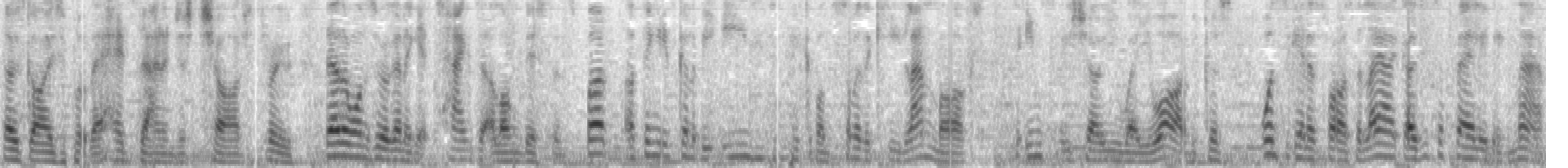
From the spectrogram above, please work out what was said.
Those guys who put their heads down and just charge through. They're the ones who are going to get tagged at a long distance. But I think it's going to be easy to pick up on some of the key landmarks to instantly show you where you are, because once again, as far as the layout goes, it's a fairly big map.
